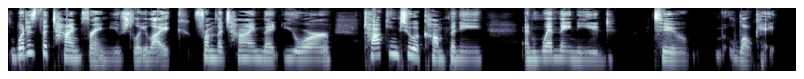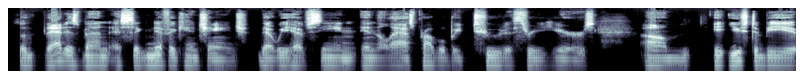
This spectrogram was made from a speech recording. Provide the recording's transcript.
what is the time frame usually like from the time that you're talking to a company and when they need to locate? So that has been a significant change that we have seen in the last probably two to three years. Um, it used to be,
